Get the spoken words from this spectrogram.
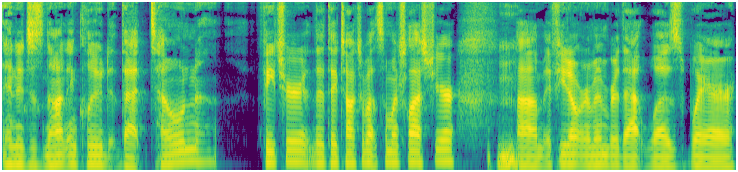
and it does not include that tone feature that they talked about so much last year. Mhm. Um, if you don't remember, that was where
